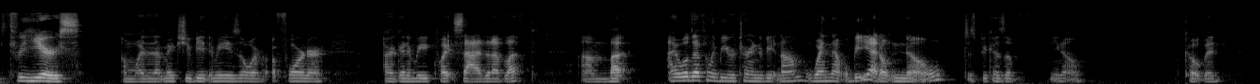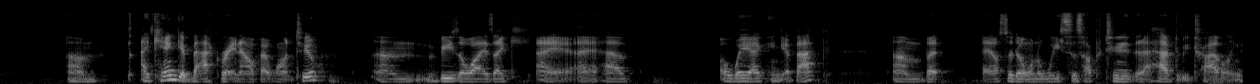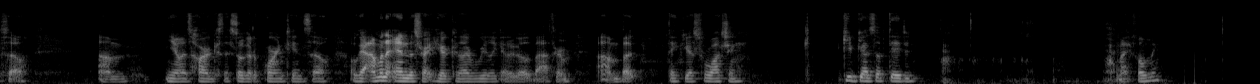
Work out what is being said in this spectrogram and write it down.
three years, um, whether that makes you Vietnamese or a foreigner, are going to be quite sad that I've left. Um, but I will definitely be returning to Vietnam. When that will be, I don't know, just because of you know, COVID. Um, I can get back right now if I want to. Um, visa wise, I I have a way I can get back, um, but I also don't want to waste this opportunity that I have to be traveling. So, um, you know, it's hard because I still got to quarantine. So, okay, I'm gonna end this right here because I really gotta go to the bathroom. Um, but thank you guys for watching. Keep you guys updated. Am I filming?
